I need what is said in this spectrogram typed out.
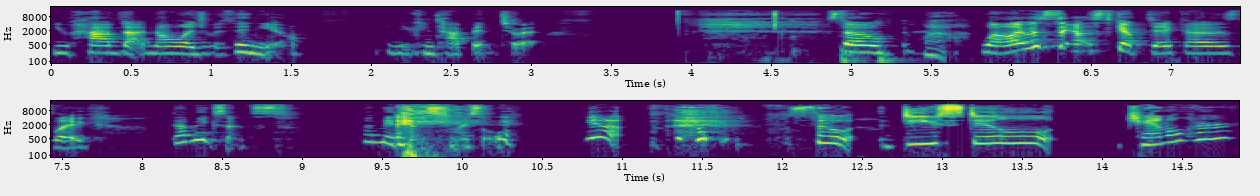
you have that knowledge within you and you can tap into it. So wow. while i was skeptic i was like that makes sense. That makes sense to my soul. Yeah. So do you still channel her?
